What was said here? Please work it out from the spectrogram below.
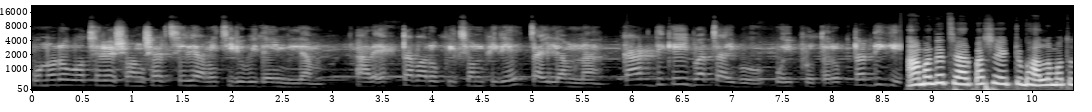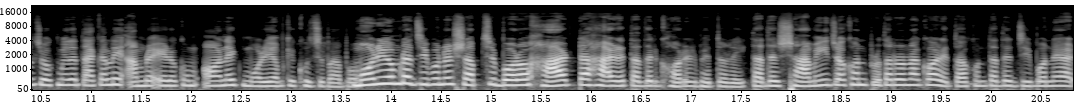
পনেরো বছরের সংসার ছেড়ে আমি চিরবিদায় নিলাম। আর একটা বারও পিছন ফিরে চাইলাম না। আমাদের চারপাশে একটু ভালো মতো চোখ মেলে তাকালে আমরা এরকম অনেক মরিয়মকে খুঁজে পাবো। মরিয়মরা জীবনের সবচেয়ে বড় হারটা হারে তাদের ঘরের ভেতরেই। তাদের স্বামী যখন প্রতারণা করে, তখন তাদের জীবনে আর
